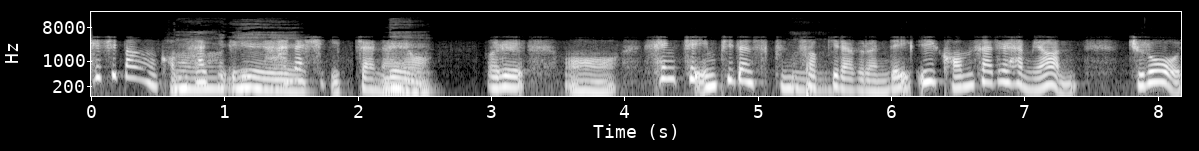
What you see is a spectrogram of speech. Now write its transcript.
체지방 검사기들이 아, 예. 하나씩 있잖아요. 네. 그거를 어 생체 임피던스 분석기라 음. 그러는데 이 검사를 하면 주로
